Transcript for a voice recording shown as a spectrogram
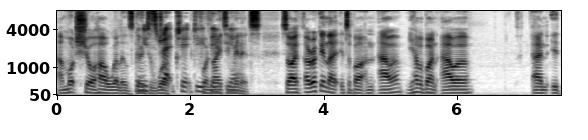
i'm not sure how well it's going to work it, for think, 90 yeah. minutes So I, I reckon that it's about an hour. You have about an hour, and it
